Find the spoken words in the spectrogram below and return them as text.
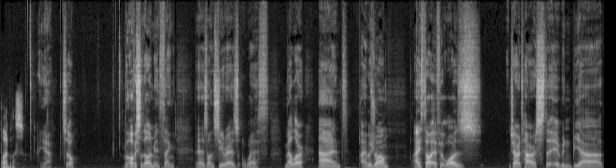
pointless. Yeah. So, but obviously the other main thing is on Ceres with Miller, and I was wrong. I thought if it was Jared Harris, that it wouldn't be a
